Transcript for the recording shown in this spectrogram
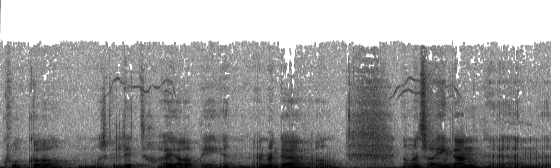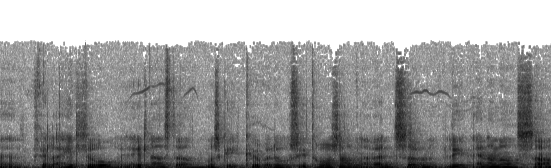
kunne gå måske lidt højere op i, end, end man gør, og når man så engang øhm, øh, falder helt ro et eller andet sted, måske køber det hus i Torshavn eller hvad den så bliver ender med, så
